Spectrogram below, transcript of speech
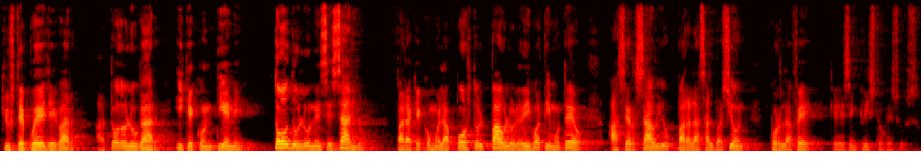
que usted puede llevar a todo lugar y que contiene todo lo necesario para que, como el apóstol Pablo le dijo a Timoteo, a ser sabio para la salvación por la fe que es en Cristo Jesús.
